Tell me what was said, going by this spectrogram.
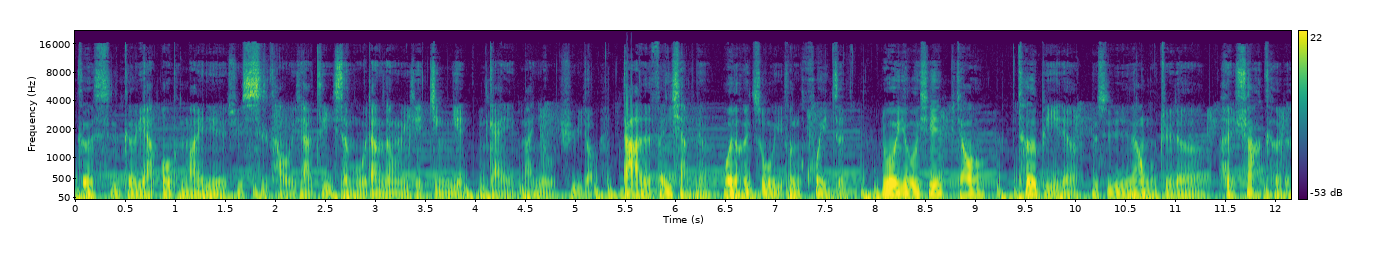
各式各样 open minded 去思考一下自己生活当中的一些经验，应该蛮有趣的。大家的分享呢，我也会做一份汇整。如果有一些比较特别的，就是让我觉得很 shock 的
